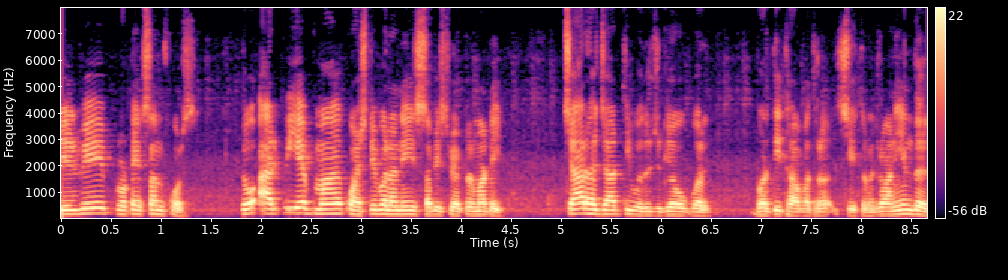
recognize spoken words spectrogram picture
રેલવે પ્રોટેક્શન ફોર્સ, તો આરપીએફમાં કોન્સ્ટેબલ અને સબ ઇન્સ્પેક્ટર માટે ચાર હજારથી વધુ જગ્યાઓ ઉપર ભરતી થવાપાત્ર છે. તો મિત્રો, આની અંદર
